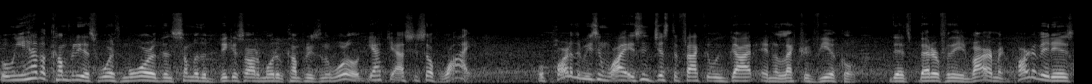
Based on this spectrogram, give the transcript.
but when you have a company that's worth more than some of the biggest automotive companies in the world, you have to ask yourself why. Well, part of the reason why isn't just the fact that we've got an electric vehicle that's better for the environment. Part of it is,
